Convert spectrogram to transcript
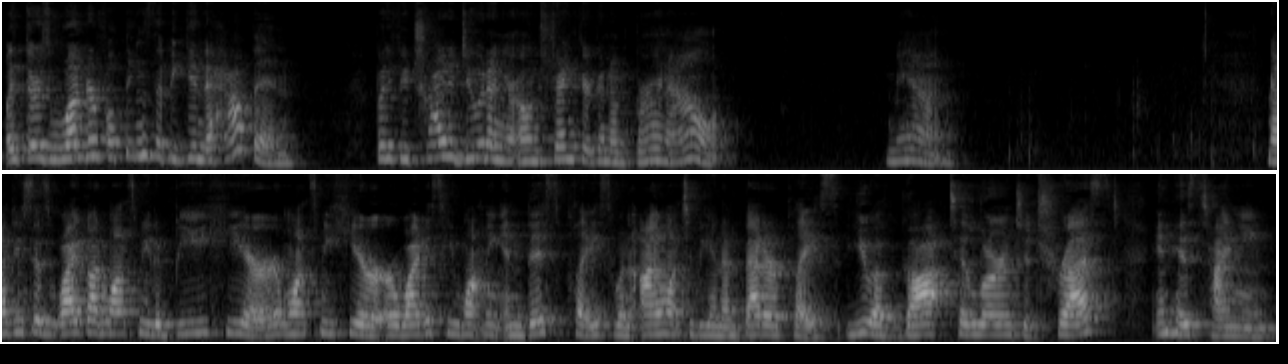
Like there's wonderful things that begin to happen. But if you try to do it on your own strength, you're going to burn out. Man. Matthew says, Why God wants me to be here, wants me here, or why does He want me in this place when I want to be in a better place? You have got to learn to trust in His timing.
